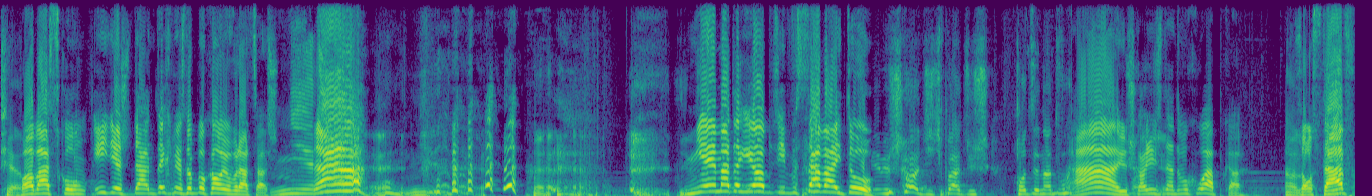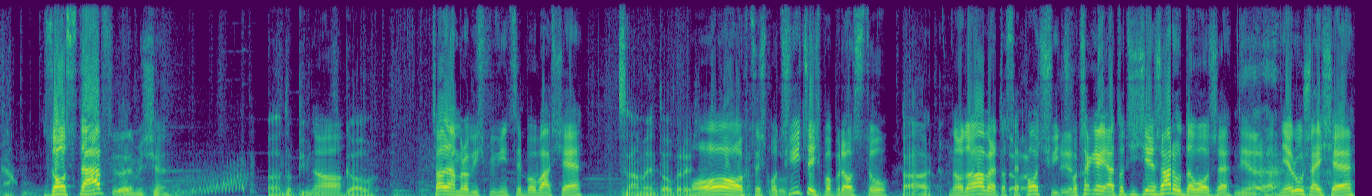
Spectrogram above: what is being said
Cie- Bobasku, idziesz natychmiast do pokoju wracasz. Nie. A! Nie Nie ma takiej opcji, wstawaj tu! wiem już chodzić, patrz, już chodzę na dwóch. A, już chodzisz na dwóch łapkach. Zostaw! Zostaw! Tyłem się. O, do piwnicy, No. go. Co tam robisz w piwnicy, Bobasie? Same dobre. O, chcesz poćwiczyć po prostu. Tak. No dobra, to se Dobra. poćwicz. Poczekaj, a to ci ciężaru dołożę. Nie. Nie ruszaj się.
